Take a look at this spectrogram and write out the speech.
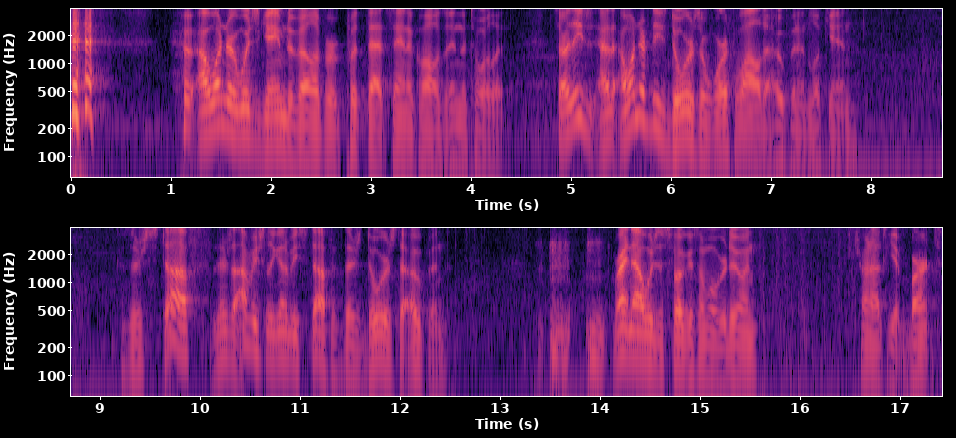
I wonder which game developer put that Santa Claus in the toilet. So are these? I wonder if these doors are worthwhile to open and look in. Because there's stuff. There's obviously going to be stuff if there's doors to open. right now, we'll just focus on what we're doing. Try not to get burnt.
